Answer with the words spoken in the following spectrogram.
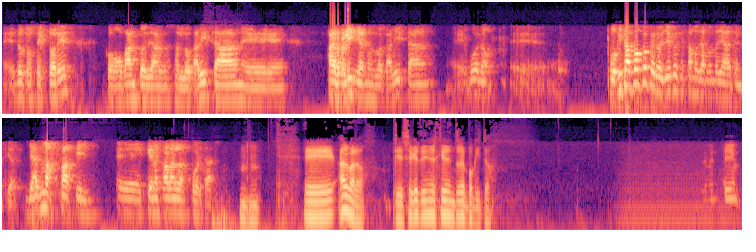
eh, de otros sectores, como bancos ya nos localizan, eh, aerolíneas nos localizan. Eh, bueno, eh, poquito a poco, pero yo creo que estamos llamando ya la atención. Ya es más fácil eh, que nos abran las puertas. Ujú. Eh, Álvaro, que sé que tienes que ir dentro de poquito. Simplemente,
